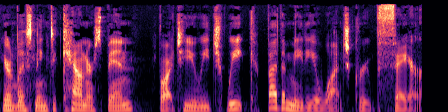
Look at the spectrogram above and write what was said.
You're listening to Counterspin, brought to you each week by the Media Watch Group FAIR.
